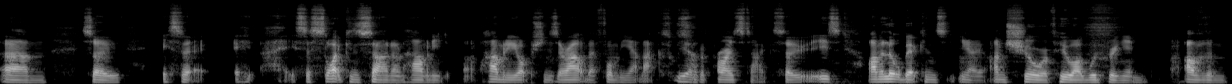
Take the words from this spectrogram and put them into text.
Um, so it's a it's a slight concern on how many how many options are out there for me at that sort yeah. of price tag. So it's I'm a little bit you know unsure of who I would bring in other than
